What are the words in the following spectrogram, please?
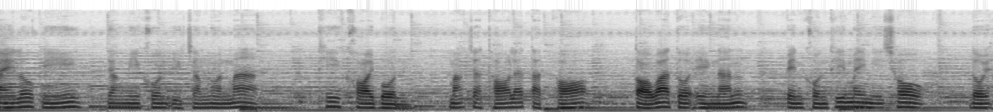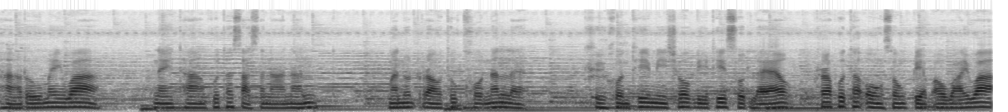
ในโลกนี้ยังมีคนอีกจำนวนมาก ที่คอยบน่นมักจะท้อและตัดเพ้อต่อว่าตัวเองนั้นเป็นคนที่ไม่มีโชค โดยหารู้ไม่ว่า ในทางพุทธศาสนานั้น มนุษย์เราทุกคนนั่นแหละ คือคนที่มีโชคดีที่สุดแล้ว พระพุทธองค์ทรงเปรียบเอาไว้ว่า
